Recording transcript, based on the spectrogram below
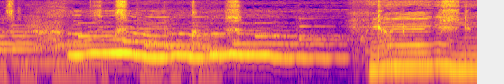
as my hands explored her calves, Turned.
